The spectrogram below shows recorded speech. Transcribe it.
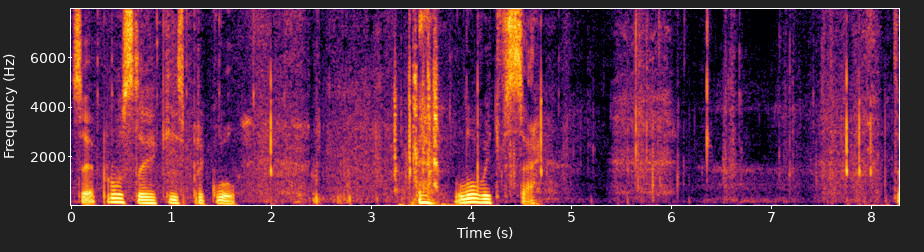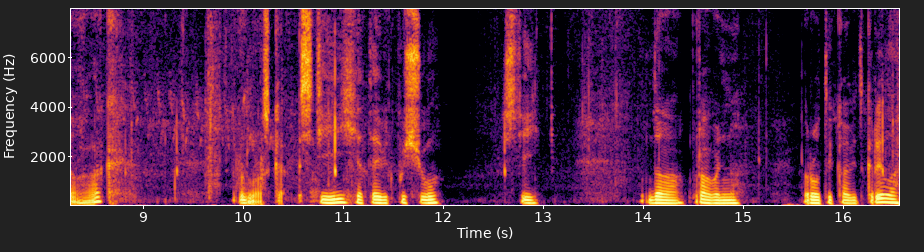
Це просто якийсь прикол. Ловить все. Так. Будь ласка, стій, я тебе відпущу. Стій. Да, правильно. Ротика відкрила.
